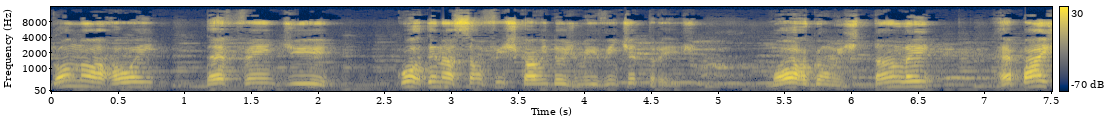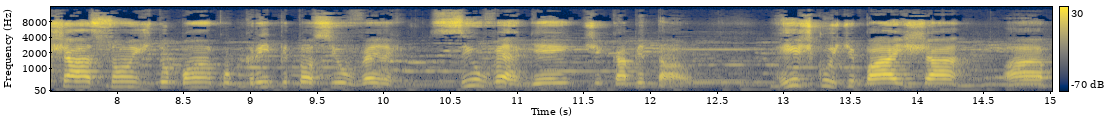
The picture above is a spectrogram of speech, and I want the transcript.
Donohoy defende coordenação fiscal em 2023. Morgan Stanley rebaixa ações do banco Crypto Silver Silvergate Capital. Riscos de baixa, a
